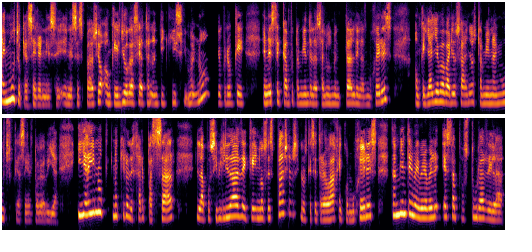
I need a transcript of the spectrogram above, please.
hay mucho que hacer en ese, en ese espacio, aunque el yoga sea tan antiquísimo, ¿no? Yo creo que en este campo también de la salud mental de las mujeres, aunque ya lleva varios años, también hay mucho que hacer todavía. Y ahí no, no quiero dejar pasar la posibilidad de que en los espacios en los que se trabaje con mujeres, también tiene que ver esta postura de la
